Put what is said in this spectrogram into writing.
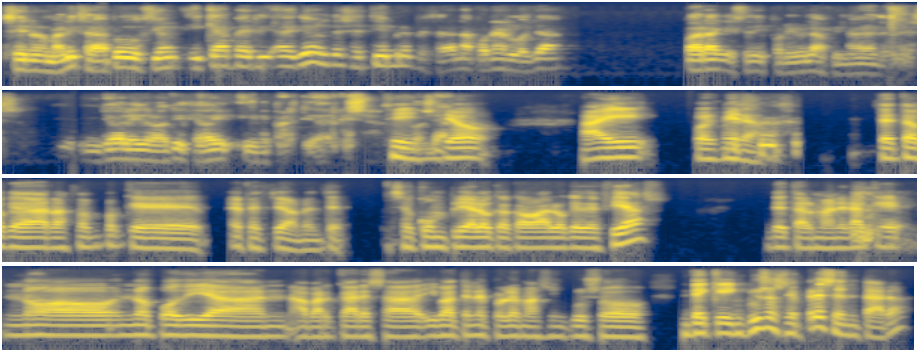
se normaliza la producción y que a mediados de septiembre empezarán a ponerlo ya para que esté disponible a finales de mes. Yo he leído la noticia hoy y me he partido de risa. Sí, yo ahí, pues mira, te tengo que dar razón porque efectivamente se cumplía lo que acaba lo que decías, de tal manera que no, no podían abarcar esa, iba a tener problemas incluso de que incluso se presentara.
